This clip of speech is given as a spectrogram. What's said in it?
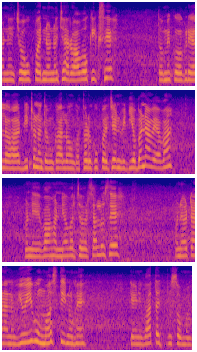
અને જો ઉપરનો નજારો આવો કીક છે, તો મેં કહું અગડે હાલો હા દીઠું ને તો હું હાલો થોડુંક ઉપર જઈને વીડિયો બનાવે આવા. અને વાહનની અવર જવર ચાલુ છે. અને અટાણાનું વ્યૂ એવું મસ્તીનું હે. કે એની વાત જ પૂછોમાં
